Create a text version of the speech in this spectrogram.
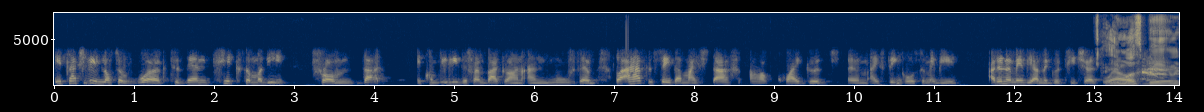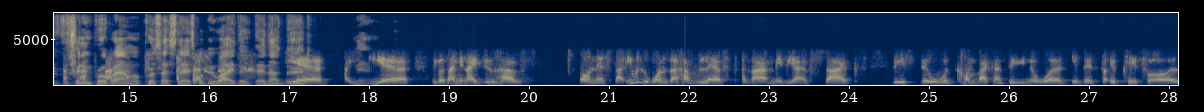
it's actually a lot of work to then take somebody from that a completely different background and move them. But I have to say that my staff are quite good. Um, I think also maybe I don't know, maybe I'm a good teacher as well. You must be. The training program or process there is probably why they're, they're that good. Yeah, yeah, yeah. Because I mean, I do have honest that even the ones that have left that maybe I have sacked, they still would come back and say, you know what, if there's a place for us,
